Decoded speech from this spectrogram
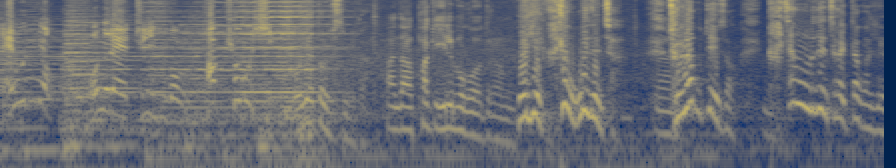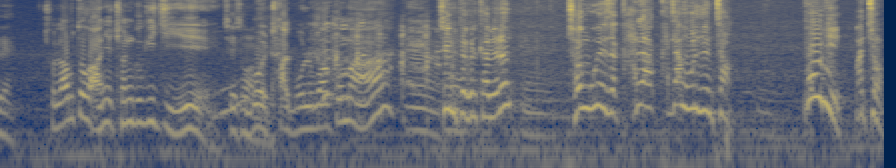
내 운명 오늘의 주인공 곽효무 씨 어디가 떨어졌습니까? 아, 나 밖에 일 보고 들어오는데. 여기에 가장 오래된 차. 전라북도에서 가장 오래된 차가 있다고 하길래 전라북도가 아니야 전국이지. 죄송합니다. 뭘 잘 모르고 왔구만. 예. 지금부터 그렇다면은 전국에서 가장 가장 오래된 차 포니 맞죠?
